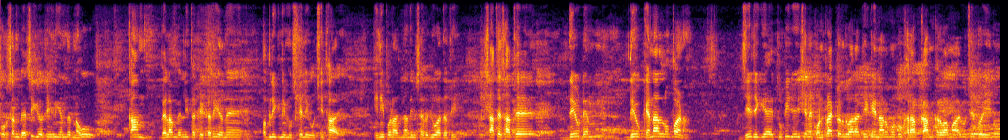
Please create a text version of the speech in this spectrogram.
પોર્શન બેસી ગયો છે, એની અંદર નવું કામ વહેલામ વહેલી તકે કરી અને પબ્લિકની મુશ્કેલી ઓછી થાય. એની પણ આજના દિવસે રજૂઆત હતી. સાથે સાથે દેવ ડેમ દેવ કેનાલનો પણ જે જગ્યાએ તૂટી જાય છે અને કોન્ટ્રાક્ટર દ્વારા જે કંઈ નાનું મોટું ખરાબ કામ કરવામાં આવ્યું છે, તો એનું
